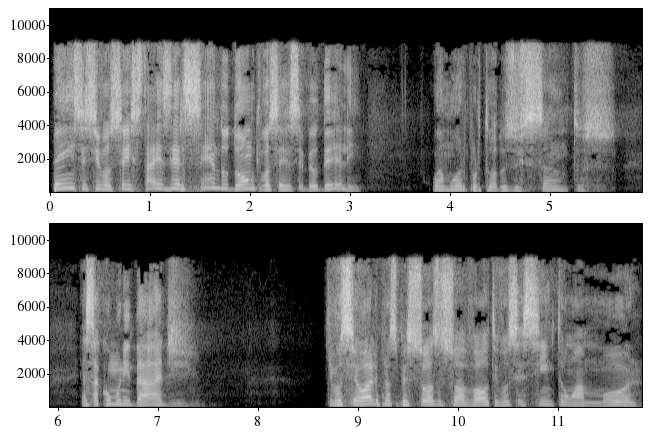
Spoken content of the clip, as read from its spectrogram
pense se você está exercendo o dom que você recebeu dele o amor por todos os santos, essa comunidade. Que você olhe para as pessoas à sua volta e você sinta um amor.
